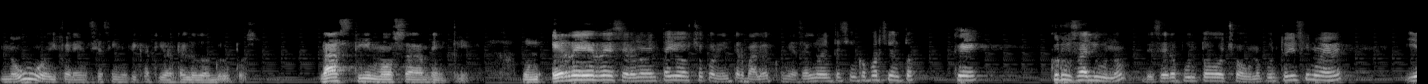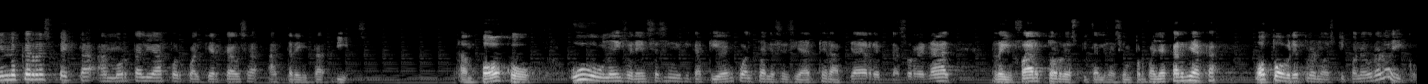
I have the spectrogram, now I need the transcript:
no hubo diferencia significativa entre los dos grupos. Lastimosamente. Un RR 098 con un intervalo de confianza del 95% que cruza el 1 de 0.8 a 1.19 y en lo que respecta a mortalidad por cualquier causa a 30 días. Tampoco hubo una diferencia significativa en cuanto a necesidad de terapia de reemplazo renal, reinfarto, rehospitalización por falla cardíaca o pobre pronóstico neurológico.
